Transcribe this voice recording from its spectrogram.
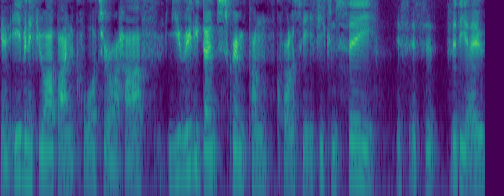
you know, even if you are buying a quarter or a half, you really don't scrimp on quality. If you can see if, if the video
